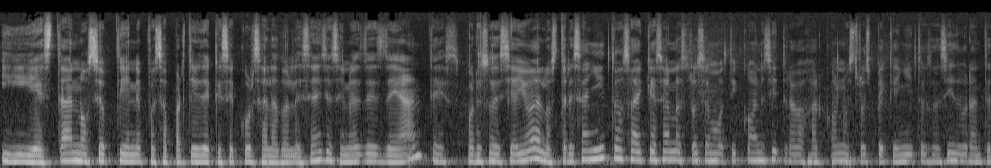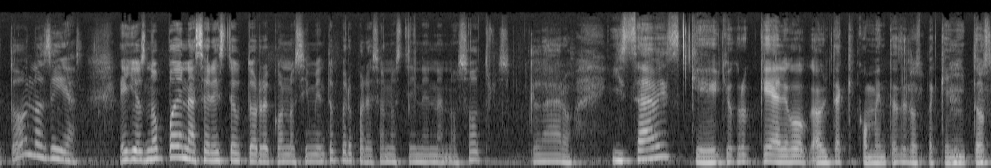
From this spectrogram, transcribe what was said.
y esta no se obtiene pues a partir de que se cursa la adolescencia, sino es desde antes. Por eso decía yo, a los tres añitos hay que hacer nuestros emoticones y trabajar con nuestros pequeñitos así durante todos los días. Ellos no pueden hacer este autorreconocimiento, pero para eso nos tienen a nosotros. Claro. Y sabes que yo creo que algo ahorita que comentas de los pequeñitos,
